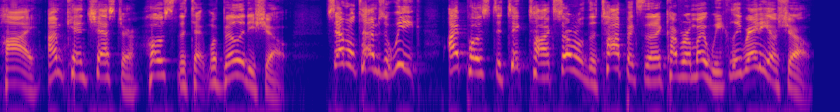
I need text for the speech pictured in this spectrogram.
Hi, I'm Ken Chester, host of the Tech Mobility Show. Several times a week, I post to TikTok several of the topics that I cover on my weekly radio show.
